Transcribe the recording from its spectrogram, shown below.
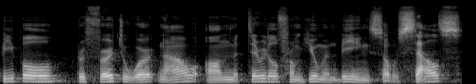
People prefer to work now on material from human beings, so cells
